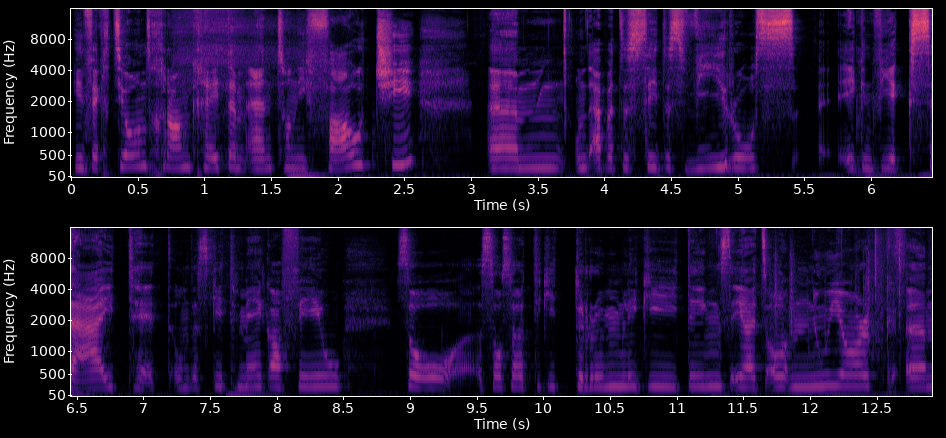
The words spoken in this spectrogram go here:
Infektionskrankheiten, Anthony Fauci, ähm, und eben, dass sie das Virus irgendwie gesagt hat. Und es gibt mega viele so, so solche trümmelige Dings. Ich habe jetzt auch im New York ähm,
